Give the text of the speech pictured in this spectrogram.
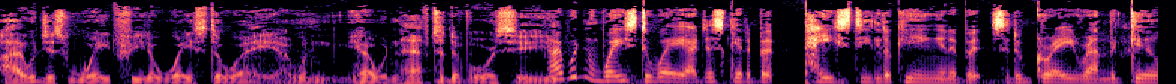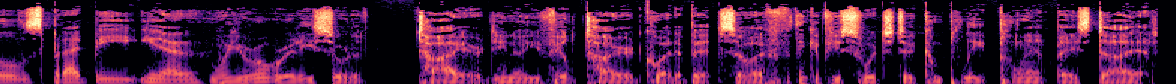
I would just wait for you to waste away. I wouldn't. You know, I wouldn't have to divorce you. You- I wouldn't waste away. I just get a bit pasty looking and a bit sort of grey around the gills, but I'd be, you know, well, you're already sort of tired. You know, you feel tired quite a bit. So I think if you switch to a complete plant-based diet,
